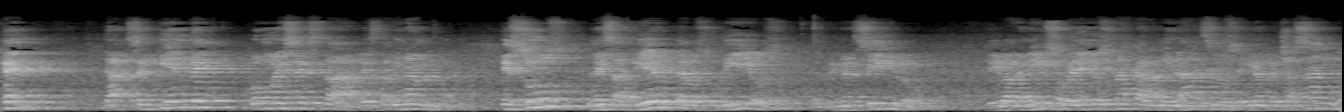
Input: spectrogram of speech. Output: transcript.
¿Qué? ¿Ya se entiende cómo es esta, esta dinámica? Jesús les advierte a los judíos del primer siglo que iba a venir sobre ellos una calamidad si los seguían rechazando.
